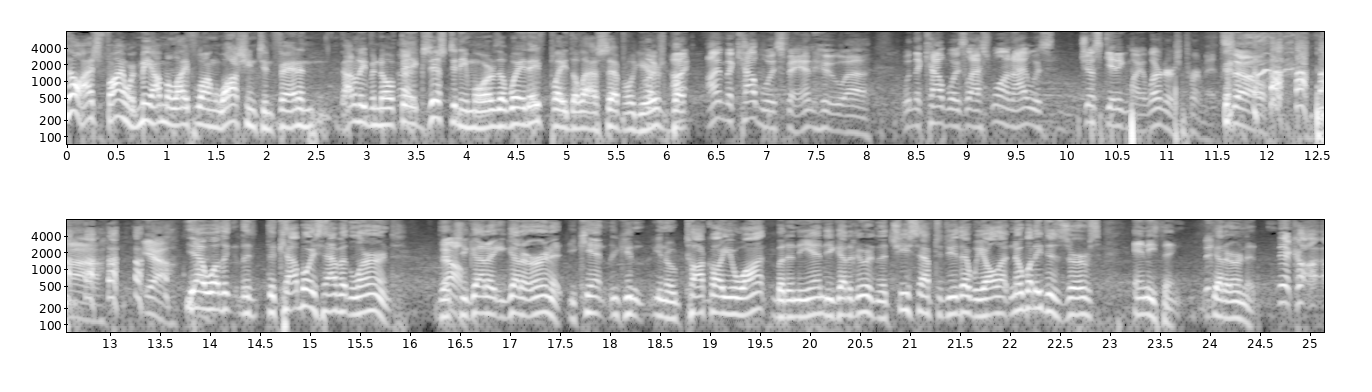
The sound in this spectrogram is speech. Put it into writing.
No, that's fine with me. I'm a lifelong Washington fan, and I don't even know if they exist anymore the way they've played the last several years. Look, but I, I'm a Cowboys fan who, uh, when the Cowboys last won, I was just getting my learner's permit. So, uh, yeah. Yeah, well, the, the, the Cowboys haven't learned that No. you gotta you gotta earn it. You can't you can you know talk all you want, but in the end you got to do it. And the Chiefs have to do that. We all have, nobody deserves anything. You got to earn it. Nick, I,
